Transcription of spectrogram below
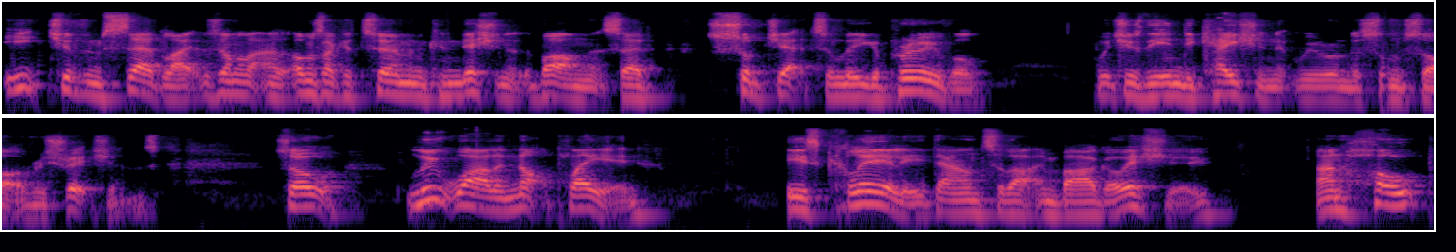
each of them said, like, there's almost like a term and condition at the bottom that said subject to league approval, which is the indication that we were under some sort of restrictions. So Leutwiler not playing is clearly down to that embargo issue. And Hope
